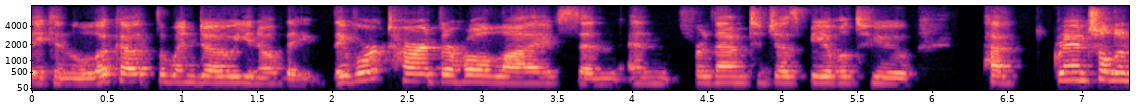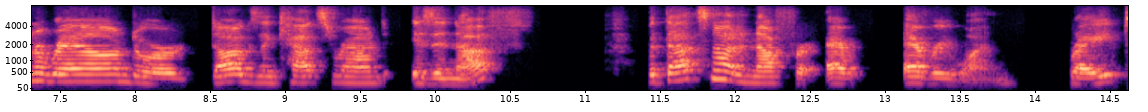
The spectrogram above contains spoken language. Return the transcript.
they can look out the window you know they they've worked hard their whole lives and and for them to just be able to have grandchildren around or dogs and cats around is enough. But that's not enough for everyone right?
